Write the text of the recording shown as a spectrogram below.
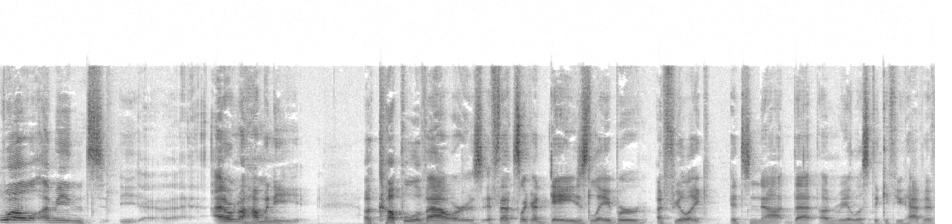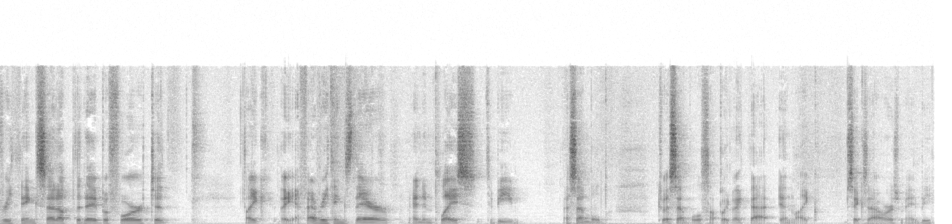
Well, I mean, I don't know how many. A couple of hours. If that's like a day's labor, I feel like it's not that unrealistic if you have everything set up the day before to, like, like if everything's there and in place to be assembled, to assemble something like that in like six hours maybe.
